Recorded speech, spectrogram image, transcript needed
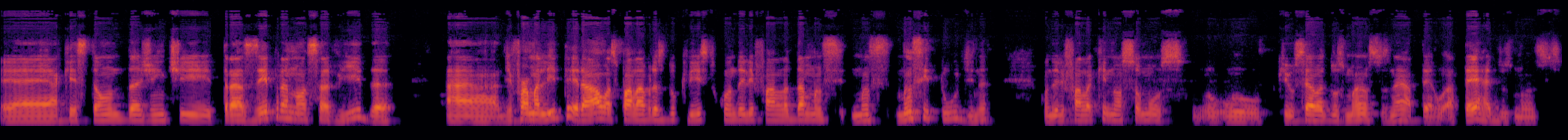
é a questão da gente trazer para a nossa vida, a, de forma literal, as palavras do Cristo quando ele fala da mansitude, né? Quando ele fala que nós somos o, o, que o céu é dos mansos, né? A terra, a terra é dos mansos.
